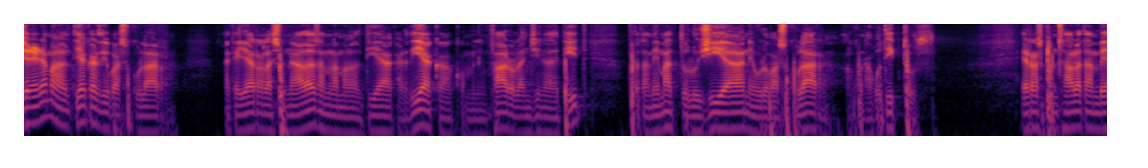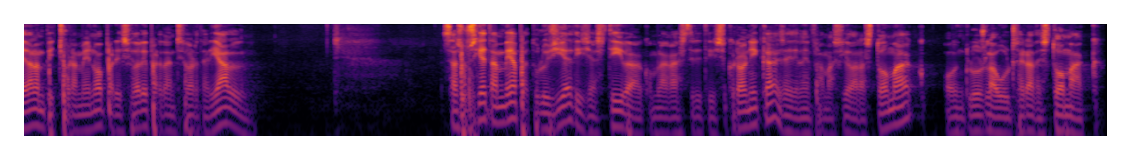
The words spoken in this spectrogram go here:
Genera malaltia cardiovascular, aquelles relacionades amb la malaltia cardíaca, com l'infart o l'angina de pit, però també hematologia neurovascular, el conegut ictus. És responsable també de l'empitjorament o aparició de l'hipertensió arterial. S'associa també a patologia digestiva, com la gastritis crònica, és a dir, la inflamació de l'estómac, o inclús la úlcera d'estómac.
